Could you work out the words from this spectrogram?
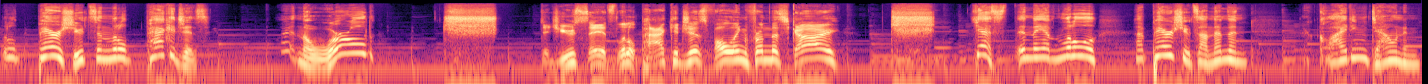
little parachutes and little packages. What in the world? Shh. Did you say it's little packages falling from the sky? Shh. Yes, and they have little uh, parachutes on them, then they're gliding down and.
